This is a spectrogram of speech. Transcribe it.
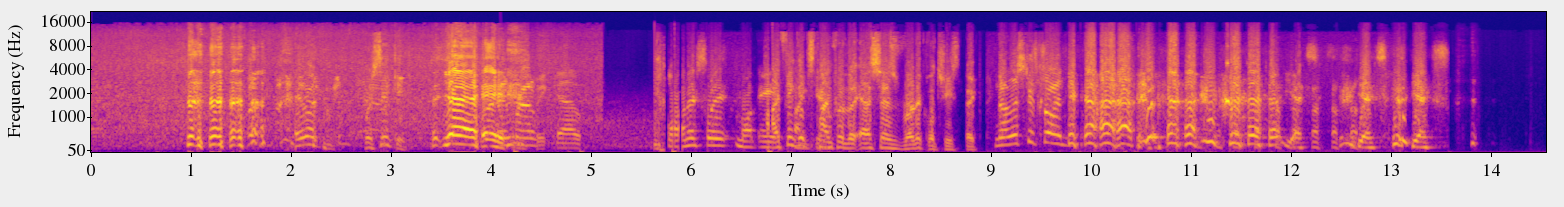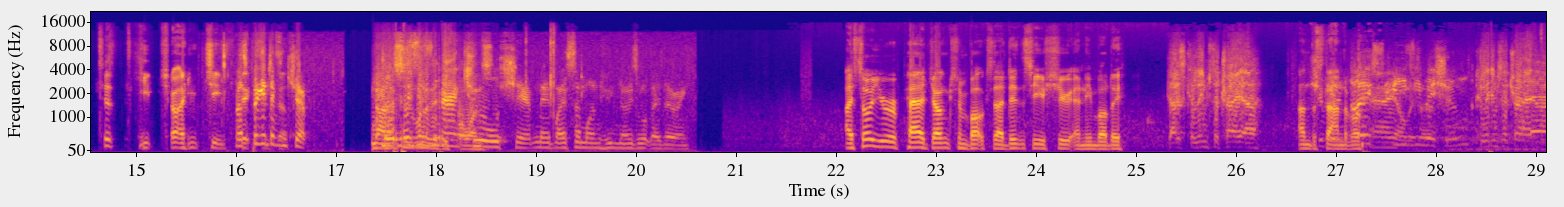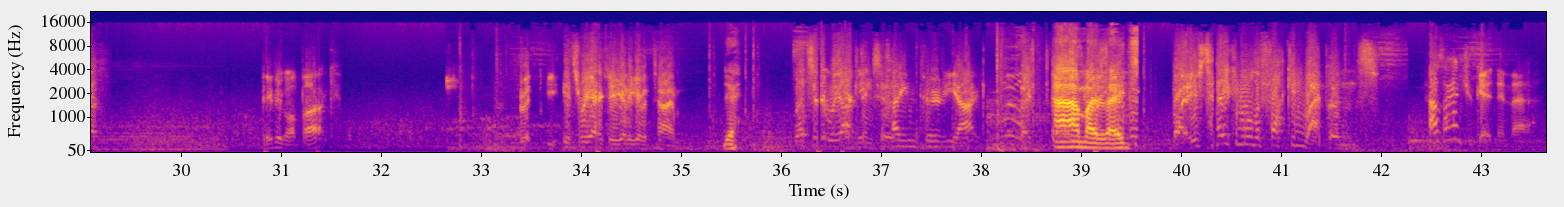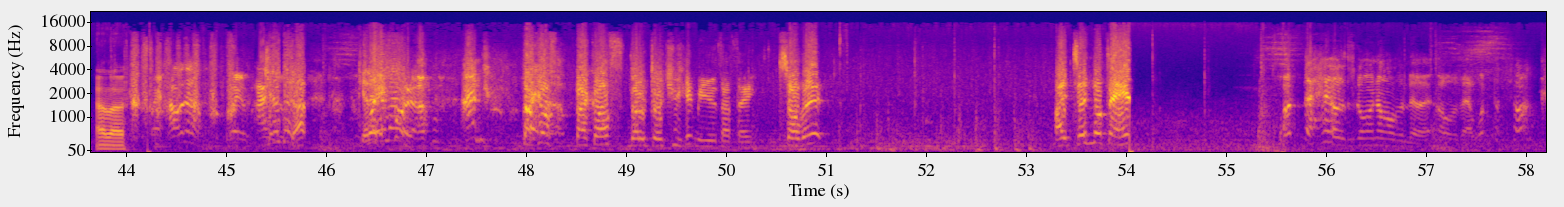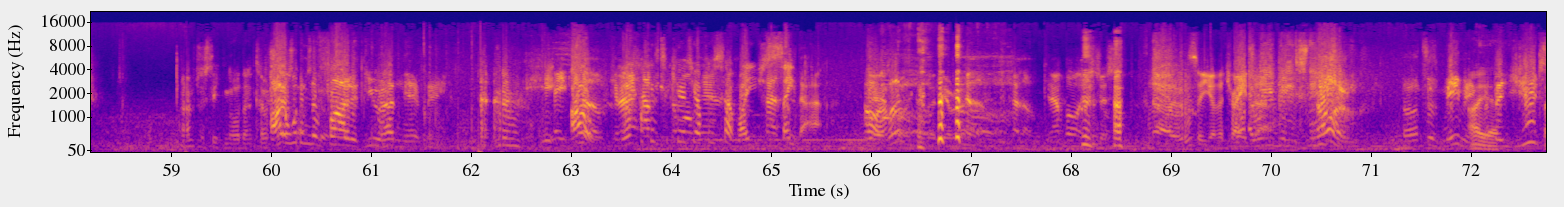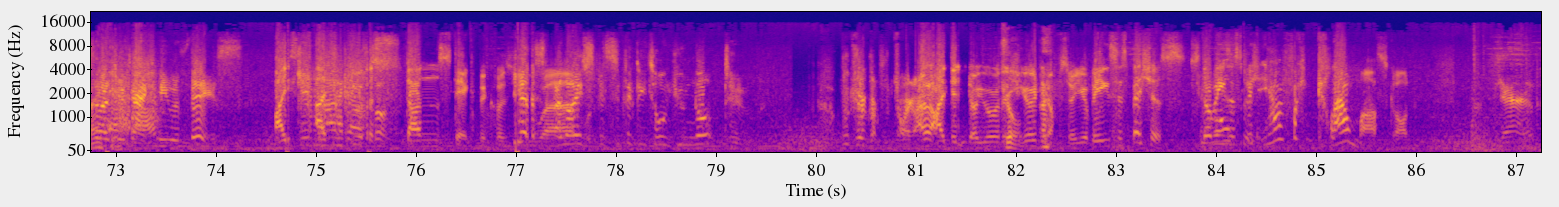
Hey, look, we're sinking. Yay! we go. Honestly, Monty, I think thank it's time for the SS vertical cheese stick. No, let's just try and. yes, yes, yes. Just keep trying cheese. Let's pick a different chip. No, this, is one of the an actual ones. ship made by someone who knows what they're doing. I saw you repair junction boxes. I didn't see you shoot anybody. Guys, Kalim's the traitor. Understandable. Should be a nice, easy mission. Kalim's the traitor. Baby got back. It's reactor. You gotta give it time. Yeah. What's it reacting to? Time to react. Ah, my legs. Right, who's taking all the fucking weapons? How's Andrew getting in there? Hello. Wait, hold up. Wait, Andrew. Get up. Get Wait, up. hold up. Andrew. Back off! Back off! No, don't you hit me with that thing. Stop it! I said not to hit. What the hell is going on over there? Over there? What the fuck? I'm just ignoring that. I wouldn't have fired if you hadn't hit me. Hey, Oh, can you're I a have fucking security officer. here Why and you say that? Oh, hello, hello, hello. Can I borrow It's just No. So you're the Are traitor. you being sneaky? No! No, that's just me, Oh, yeah. but then you decided to attack me with this. I, Give I attacked you with a stun stick because you Yes, were. and I uh, specifically told you not to. I, I didn't know you were the Cool. security officer. You're being suspicious. Still being suspicious. You have a fucking clown mask on. Gad.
